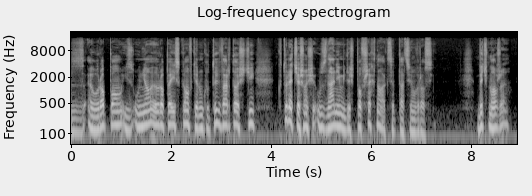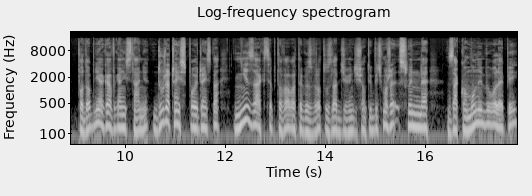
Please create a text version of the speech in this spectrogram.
z Europą i z Unią Europejską w kierunku tych wartości, które cieszą się uznaniem i dość powszechną akceptacją w Rosji. Być może Podobnie jak w Afganistanie, duża część społeczeństwa nie zaakceptowała tego zwrotu z lat 90. Być może słynne za komuny było lepiej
